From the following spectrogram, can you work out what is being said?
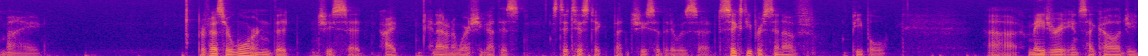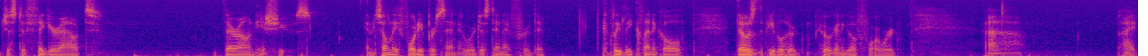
my professor warned that she said, I, and I don't know where she got this statistic, but she said that it was uh, 60% of people uh, major in psychology just to figure out their own issues. And it's only 40% who are just in it for the completely clinical. Those are the people who are, who are going to go forward. Uh, I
